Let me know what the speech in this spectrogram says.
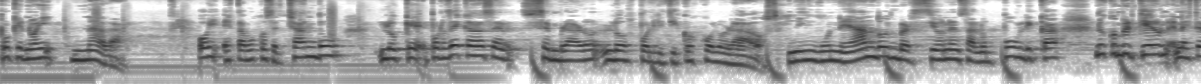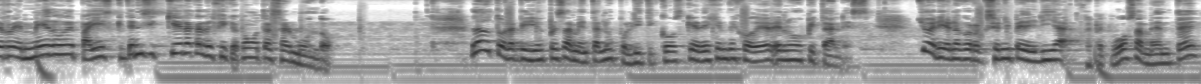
porque no hay nada. Hoy estamos cosechando lo que por décadas se sembraron los políticos colorados, ninguneando inversión en salud pública, lo convirtieron en este remedio de país que ya ni siquiera califica como tercer mundo. La doctora pidió expresamente a los políticos que dejen de joder en los hospitales. Yo haría una corrección y pediría respetuosamente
